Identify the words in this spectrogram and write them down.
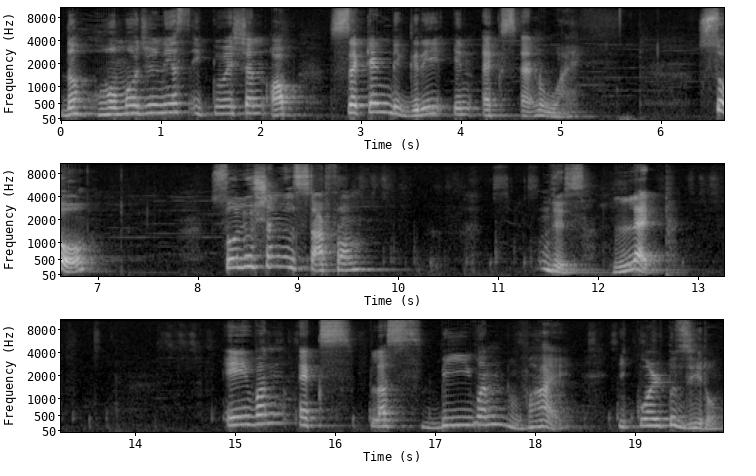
the homogeneous equation of second degree in x and y. So, solution will start from this. Let a1x plus b1y equal to 0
